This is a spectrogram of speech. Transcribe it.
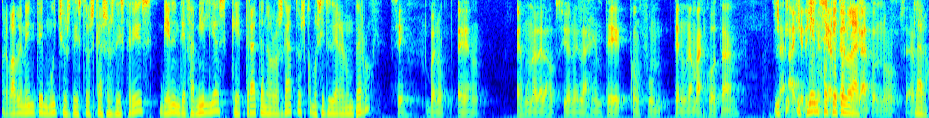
probablemente muchos de estos casos de estrés vienen de familias que tratan a los gatos como si tuvieran un perro. Sí, bueno, eh, es una de las opciones. La gente confunde tener una mascota. o Y sea, pi- hay y que piensa que todo las- gato, ¿no? O sea, Claro.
